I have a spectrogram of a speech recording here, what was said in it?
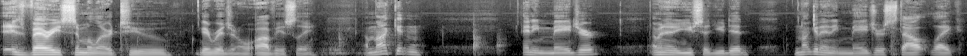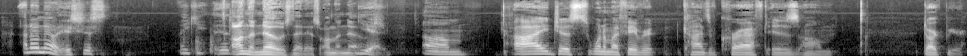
is very similar to the original, obviously. I'm not getting any major. I mean, you said you did. I'm not getting any major stout like I don't know. It's just like it, on the nose. That is on the nose. Yeah. Um, I just one of my favorite kinds of craft is um, dark beer,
